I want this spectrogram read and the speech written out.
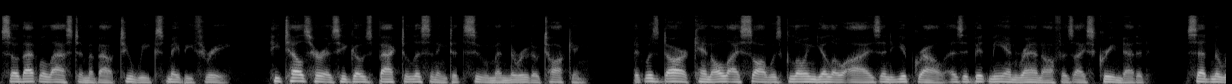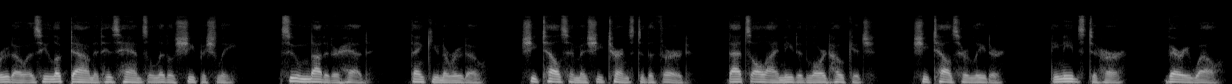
So that will last him about two weeks maybe three. He tells her as he goes back to listening to Tsume and Naruto talking. It was dark and all I saw was glowing yellow eyes and a yip growl as it bit me and ran off as I screamed at it. Said Naruto as he looked down at his hands a little sheepishly. Tsume nodded her head. Thank you Naruto. She tells him as she turns to the third. That's all I needed Lord Hokage. She tells her leader. He needs to her. Very well.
